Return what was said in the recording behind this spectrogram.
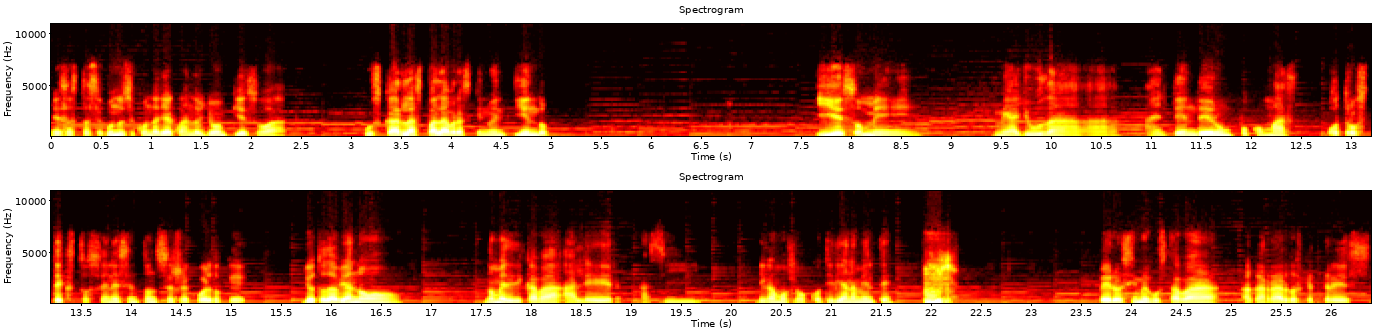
es hasta segundo y secundaria cuando yo empiezo a buscar las palabras que no entiendo y eso me, me ayuda a, a, entender un poco más otros textos. En ese entonces recuerdo que yo todavía no, no me dedicaba a leer así, digámoslo, cotidianamente, pero sí me gustaba agarrar dos que tres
